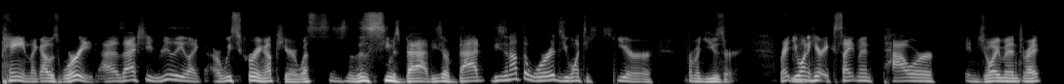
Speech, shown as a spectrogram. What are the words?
pain. Like I was worried. I was actually really like, are we screwing up here? What's this, this seems bad. These are bad. These are not the words you want to hear from a user, right? You Mhm. want to hear excitement, power, enjoyment, right?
